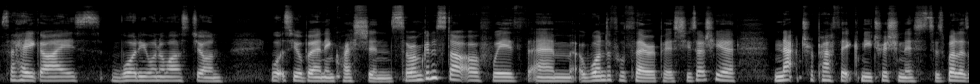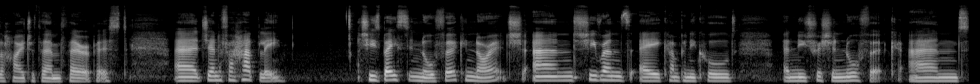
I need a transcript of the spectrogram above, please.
So, hey guys, what do you want to ask John? What's your burning questions? So, I'm going to start off with um, a wonderful therapist. She's actually a naturopathic nutritionist as well as a hydrotherm therapist, uh, Jennifer Hadley. She's based in Norfolk, in Norwich, and she runs a company called uh, Nutrition Norfolk. And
